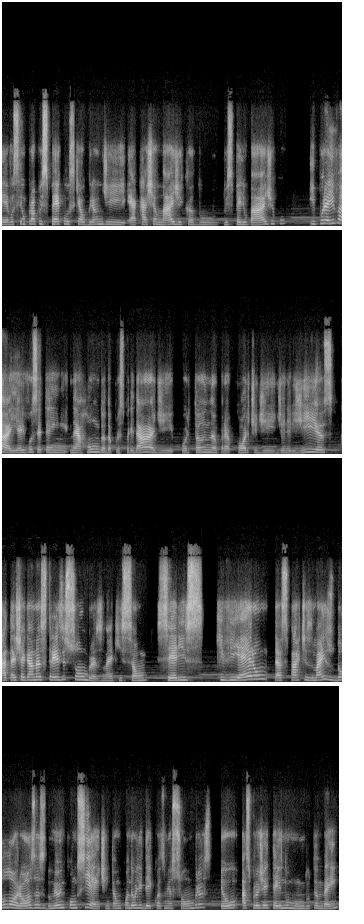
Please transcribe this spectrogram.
É, você tem o próprio espéculos, que é o grande, é a caixa mágica do, do espelho mágico, e por aí vai. E aí você tem né, a ronda da prosperidade, Cortana para corte de, de energias, até chegar nas 13 sombras, né? Que são seres que vieram das partes mais dolorosas do meu inconsciente. Então, quando eu lidei com as minhas sombras, eu as projetei no mundo também.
